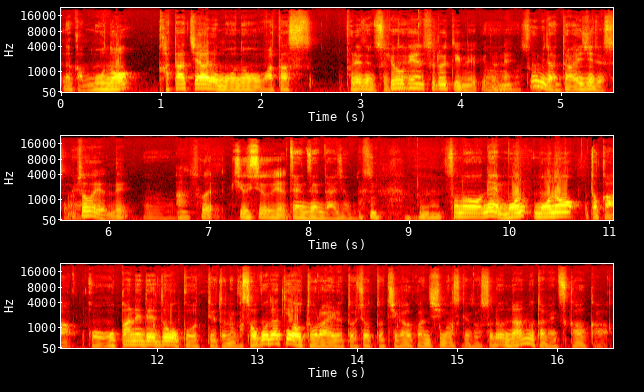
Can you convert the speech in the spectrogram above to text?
なんかもの形あるものを渡すプレゼントする表現するっていう意味やけどね、うん。そういう意味では大事ですね。そうやで、うん。あそうや。吸収や。で全然大丈夫です。そのねも物とかこうお金でどうこうっていうとなんかそこだけを捉えるとちょっと違う感じしますけどそれを何のために使うか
